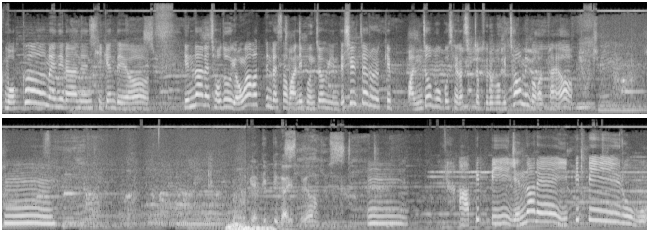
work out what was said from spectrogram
그 워크맨이라는 기계인데요. 옛날에 저도 영화 같은 데서 많이 본 적이 있는데 실제로 이렇게 만져보고 제가 직접 들어보기 처음인 것 같아요. 음, 여기에 삐삐가 있고요. 음. 아, 삐삐. 옛날에 이 삐삐로 뭐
